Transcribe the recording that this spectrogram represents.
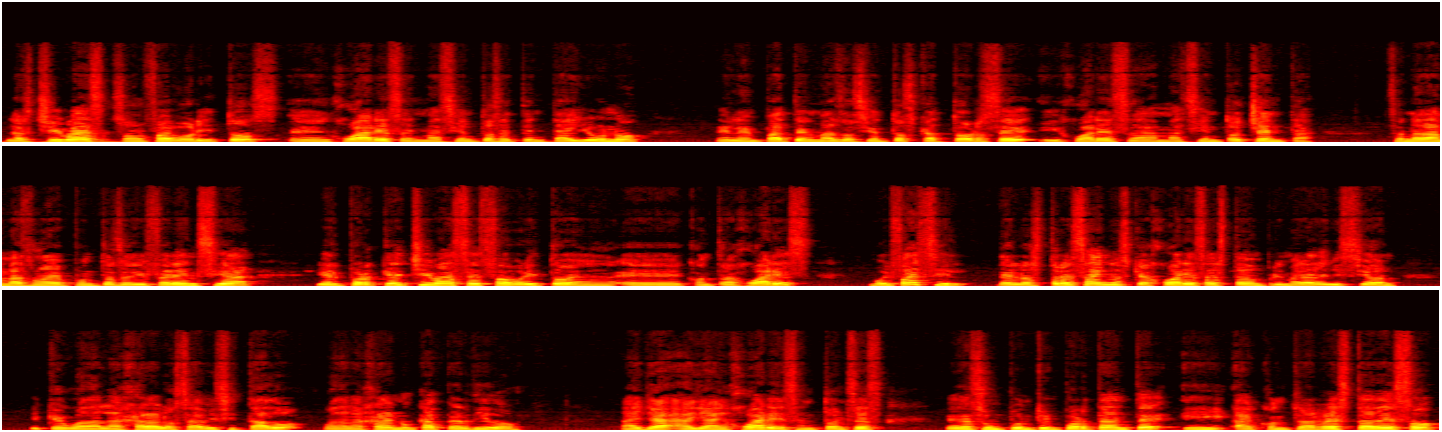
Las Chivas son favoritos en Juárez en más 171, el empate en más 214 y Juárez a más 180. Son nada más nueve puntos de diferencia. ¿Y el por qué Chivas es favorito en, eh, contra Juárez? Muy fácil. De los tres años que Juárez ha estado en primera división y que Guadalajara los ha visitado, Guadalajara nunca ha perdido allá, allá en Juárez. Entonces, ese es un punto importante. Y a contrarresta de eso,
